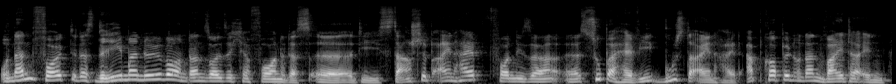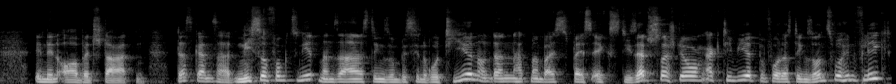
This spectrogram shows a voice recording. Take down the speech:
Und dann folgte das Drehmanöver und dann soll sich ja vorne das, äh, die Starship-Einheit von dieser äh, Super Heavy Booster-Einheit abkoppeln und dann weiter in in den Orbit starten. Das Ganze hat nicht so funktioniert. Man sah das Ding so ein bisschen rotieren und dann hat man bei SpaceX die Selbstzerstörung aktiviert, bevor das Ding sonst wohin fliegt.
